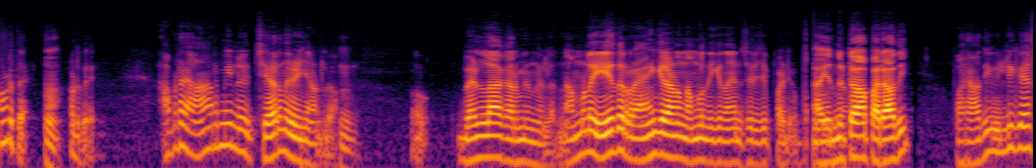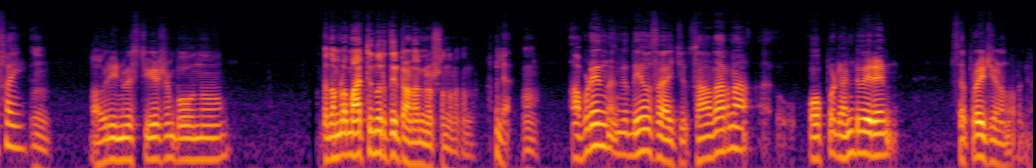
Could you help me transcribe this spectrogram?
അവിടുത്തെ അവിടുത്തെ. അവിടെ ആർമിയിൽ ചേർന്ന് കഴിഞ്ഞാണല്ലോ. വെള്ള കർമ്മിയൊന്നുമില്ല നമ്മൾ ഏത് റാങ്കിലാണോ നമ്മൾ നിൽക്കുന്നതനുസരിച്ച് പഠി ആ, എന്നിട്ട് ആ പരാതി? പരാതി വലിയ കേസായി. അവർ ഇൻവെസ്റ്റിഗേഷൻ പോകുന്നു. നമ്മൾ നമ്മളെ മാറ്റി നിർത്തിയിട്ടാണ് അന്വേഷണം നടക്കുന്നത്? അല്ല. അവിടെ ദൈവം സഹായിച്ചു. സാധാരണ ഒപ്പം രണ്ടുപേരെയും സെപ്പറേറ്റ് ചെയ്യണമെന്ന് പറഞ്ഞു.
